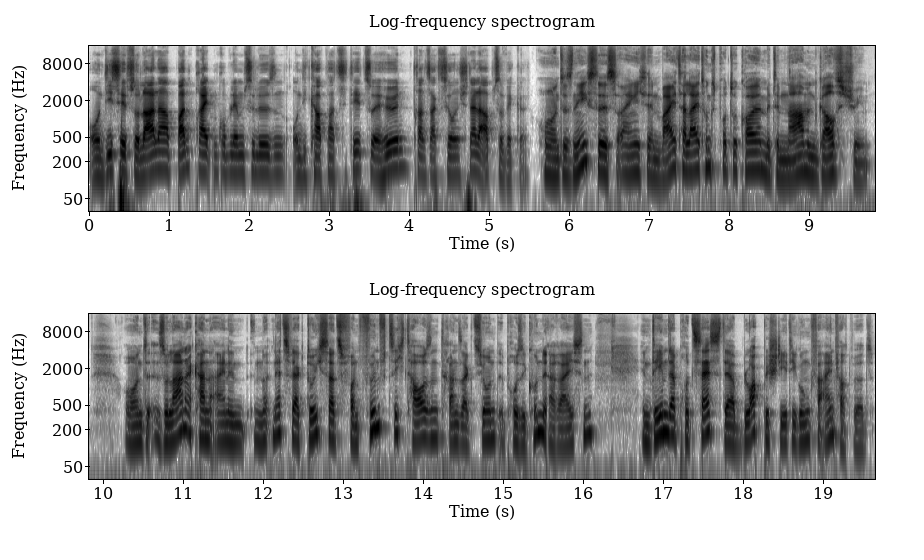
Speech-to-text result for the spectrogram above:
Und dies hilft Solana, Bandbreitenprobleme zu lösen und die Kapazität zu erhöhen, Transaktionen schneller abzuwickeln. Und das nächste ist eigentlich ein Weiterleitungsprotokoll mit dem Namen Gulfstream. Und Solana kann einen Netzwerkdurchsatz von 50.000 Transaktionen pro Sekunde erreichen, indem der Prozess der Blockbestätigung vereinfacht wird.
